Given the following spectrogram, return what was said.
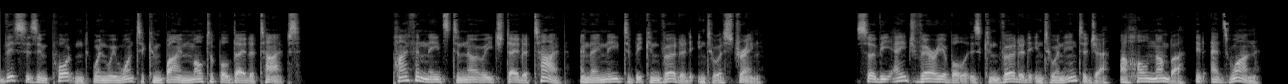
This is important when we want to combine multiple data types. Python needs to know each data type, and they need to be converted into a string. So the age variable is converted into an integer, a whole number, it adds 1,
